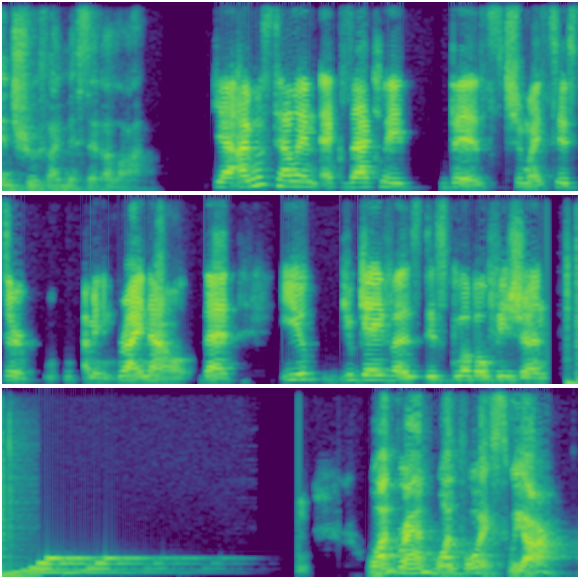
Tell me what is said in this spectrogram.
in truth, I miss it a lot. Yeah, I was telling exactly this to my sister, I mean, right now, that you you gave us this global vision. One brand, one voice. We are.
